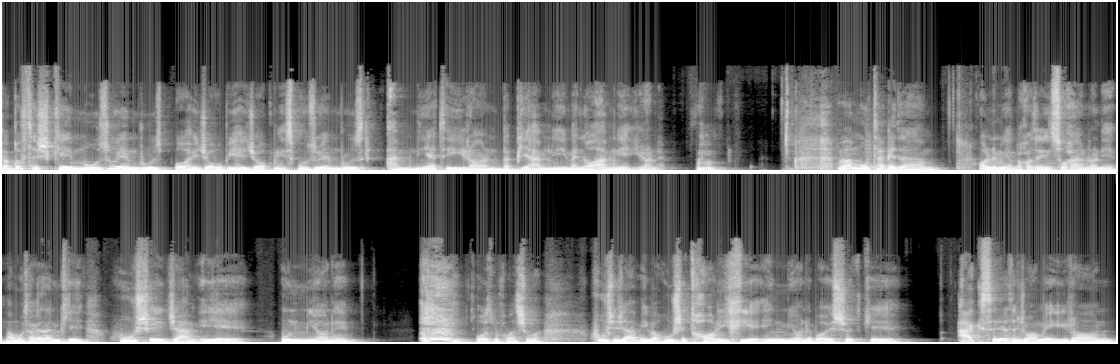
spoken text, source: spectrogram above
و گفتش که موضوع امروز با حجاب و بی حجاب نیست. موضوع امروز امنیت ایران و بی امنی و ناامنی ایرانه. من معتقدم حالا میگم به خاطر این سخنرانیه من معتقدم که هوش جمعی اون میانه. عذر می‌خوام از شما. هوش جمعی و هوش تاریخی این میانه باعث شد که اکثریت جامعه ایران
